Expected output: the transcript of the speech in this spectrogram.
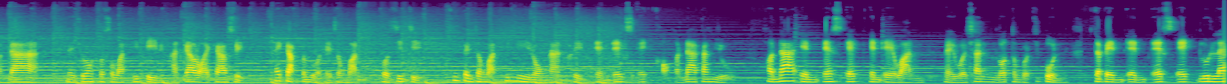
Honda ในช่วงทศวรรษที่ปี 1990 ให้กับตำรวจในจังหวัดโทชิจิ ซึ่งเป็นจังหวัดที่มีโรงงานผลิต NXX ของ Honda ตั้งอยู่ Honda NSX NA1 ในเวอร์ชันรถตำรวจญี่ปุ่น จะเป็น NSX รุ่นแร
